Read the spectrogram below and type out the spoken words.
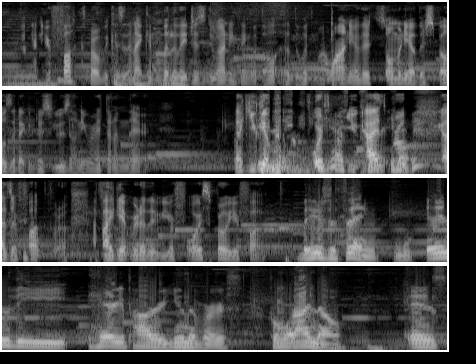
fucked, then you're fucked, bro. Because then I can literally just do anything with all with my wand. Yo, there's so many other spells that I can just use on you right then and there. Like you get rid of the force, He you guys, bro. You guys are fucked, bro. If I get rid of the, your force, bro, you're fucked. But here's the thing: in the Harry Potter universe, from what I know, is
